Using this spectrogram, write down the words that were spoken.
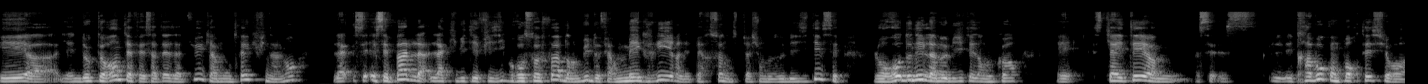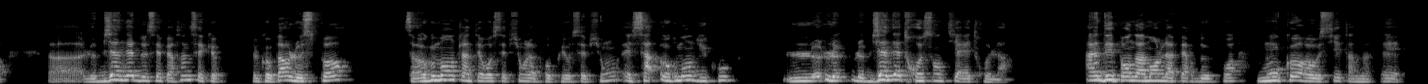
Et euh, il y a une doctorante qui a fait sa thèse là-dessus et qui a montré que finalement, et c'est pas de l'activité physique grossophobe dans le but de faire maigrir les personnes en situation d'obésité, c'est leur redonner de la mobilité dans le corps. Et ce qui a été, euh, les travaux qu'on portait sur euh, le bien-être de ces personnes, c'est que quelque part, le sport, ça augmente l'interoception, la proprioception, et ça augmente du coup le, bien-être ressenti à être là. indépendamment de la perte de poids, mon corps est aussi est, un, est,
